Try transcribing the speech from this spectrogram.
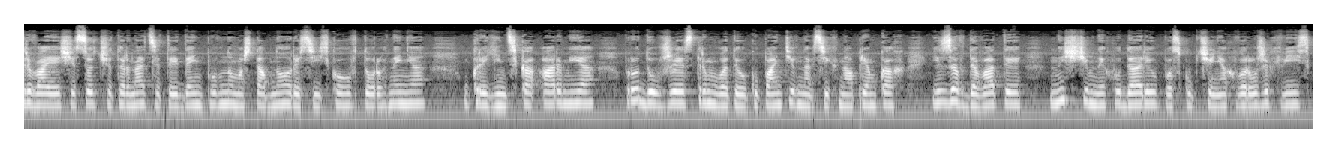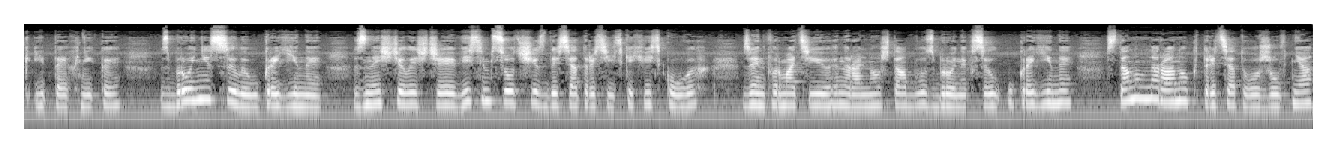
Триває 614-й день повномасштабного російського вторгнення. Українська армія продовжує стримувати окупантів на всіх напрямках і завдавати нищівних ударів по скупченнях ворожих військ і техніки. Збройні сили України знищили ще 860 російських військових. За інформацією Генерального штабу Збройних сил України, станом на ранок 30 жовтня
